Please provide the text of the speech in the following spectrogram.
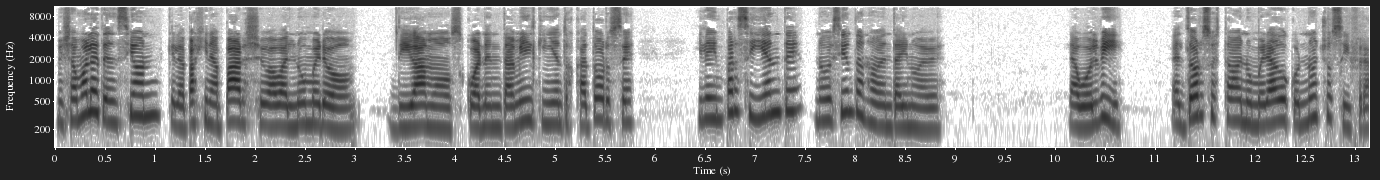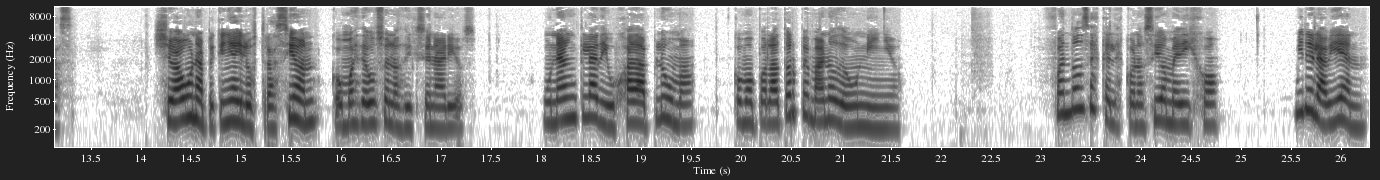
Me llamó la atención que la página par llevaba el número, digamos, 40.514 y la impar siguiente 999. La volví. El dorso estaba numerado con ocho cifras. Llevaba una pequeña ilustración, como es de uso en los diccionarios. Un ancla dibujada a pluma, como por la torpe mano de un niño. Fue entonces que el desconocido me dijo Mírela bien,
